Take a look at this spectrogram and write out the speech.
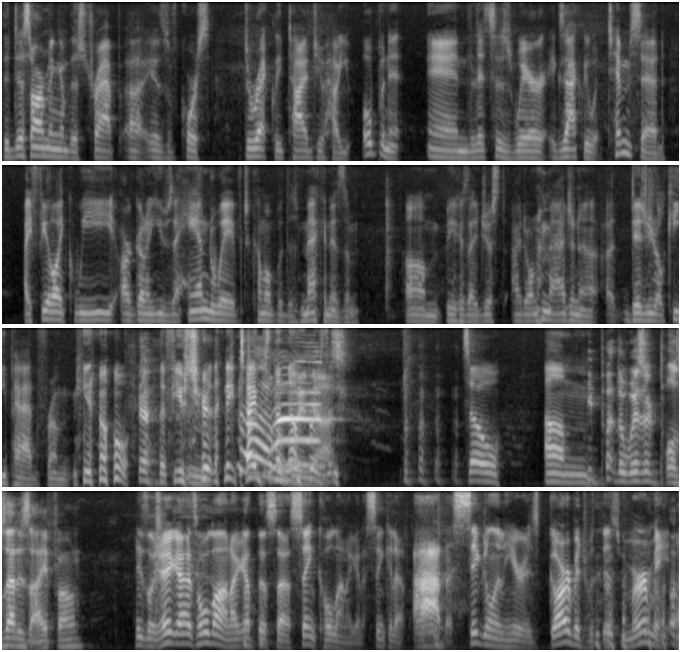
the disarming of this trap uh, is of course directly tied to how you open it, and this is where exactly what Tim said. I feel like we are going to use a hand wave to come up with this mechanism. Um, because I just I don't imagine a, a digital keypad from you know the future that he types the numbers. in. So He put the wizard pulls out his iPhone. He's like, "Hey guys, hold on. I got this uh, sync. Hold on, I gotta sync it up. Ah, the signal in here is garbage with this mermaid.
